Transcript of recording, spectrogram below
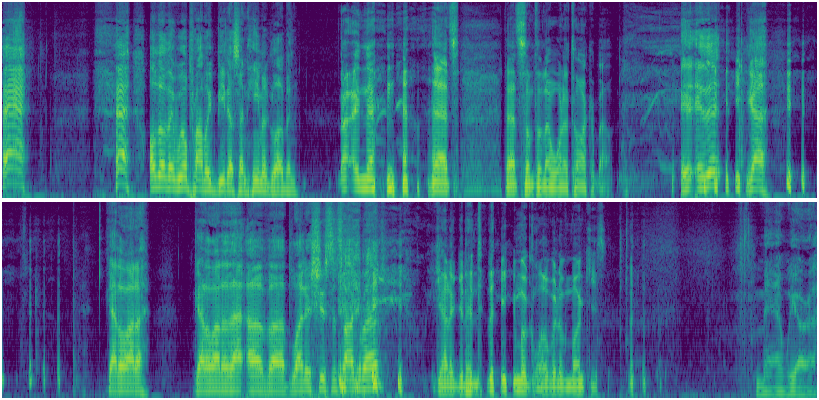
Although they will probably beat us on hemoglobin. Uh, and then- that's that's something I want to talk about. I- Is it? yeah. Got a lot of got a lot of that of uh, blood issues to talk about. We got to get into the hemoglobin of monkeys. Man, we are a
